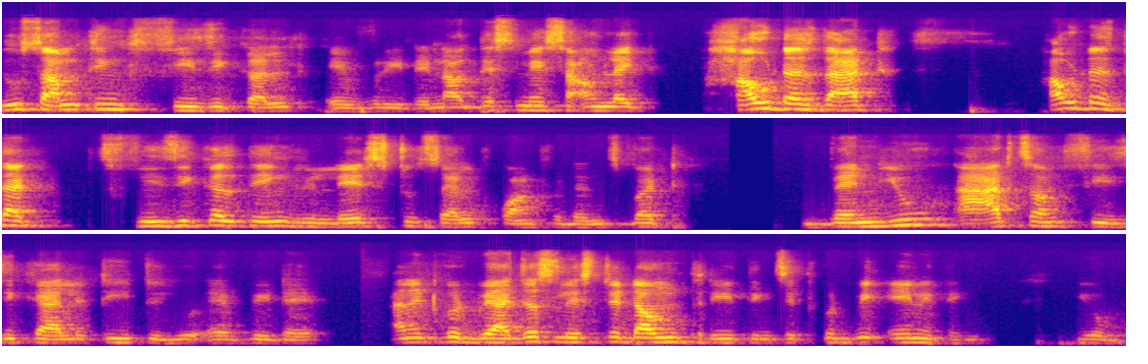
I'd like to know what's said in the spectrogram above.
do something physical every day. Now, this may sound like how does that how does that physical thing relates to self-confidence? But when you add some physicality to you every day, and it could be I just listed down three things. It could be anything. You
